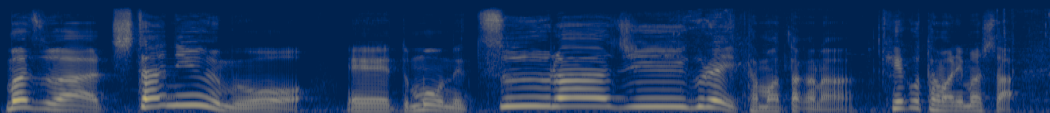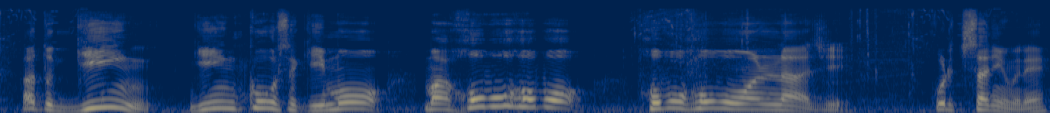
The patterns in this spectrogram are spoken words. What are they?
まずはチタニウムを、えー、ともうね2ラージぐらい溜まったかな。結構溜まりました。あと銀。銀鉱石もまあほぼほぼほぼほぼワンラージ。これチタニウムね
